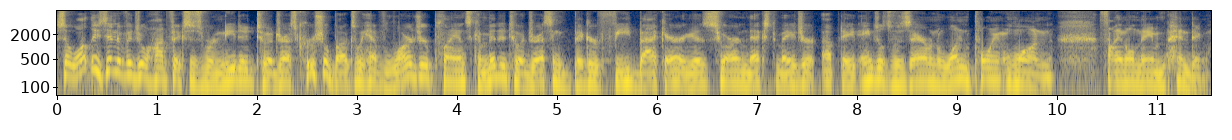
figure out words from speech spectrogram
So while these individual hotfixes were needed to address crucial bugs, we have larger plans committed to addressing bigger feedback areas to our next major update, Angels of Zariman 1.1, final name pending.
